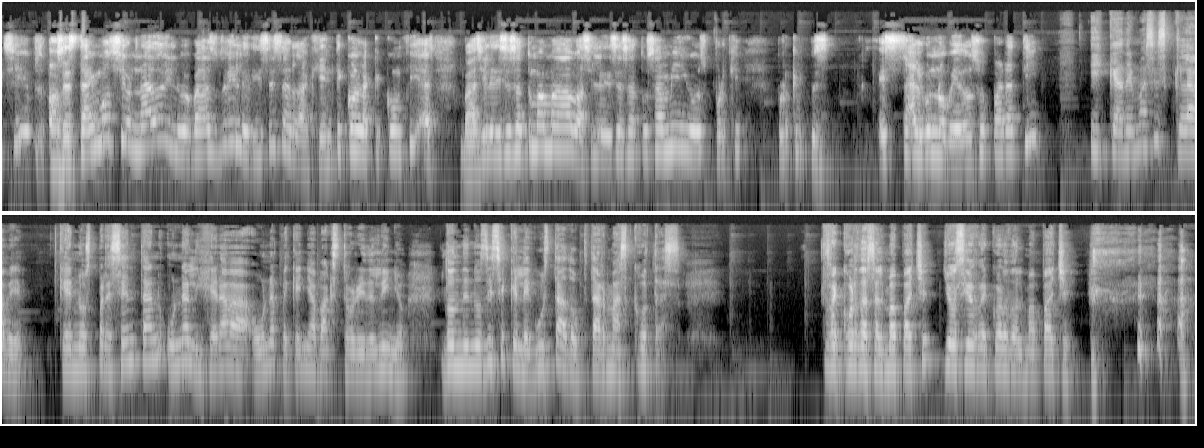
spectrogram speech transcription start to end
Sí, pues, o sea, está emocionado y lo vas y le dices a la gente con la que confías, vas y le dices a tu mamá, vas y le dices a tus amigos, porque, porque pues es algo novedoso para ti. Y que además es clave que nos presentan una ligera o una pequeña backstory del niño, donde nos dice que le gusta adoptar mascotas. ¿Recuerdas al mapache? Yo sí recuerdo al mapache.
